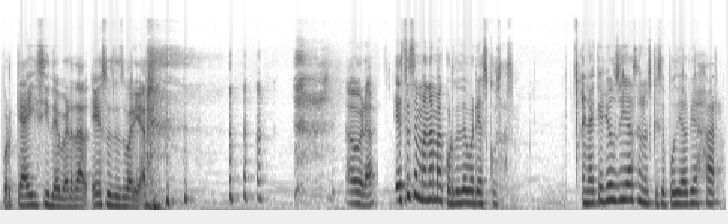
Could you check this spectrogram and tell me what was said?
porque ahí sí, de verdad, eso es desvariar. Ahora, esta semana me acordé de varias cosas. En aquellos días en los que se podía viajar,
